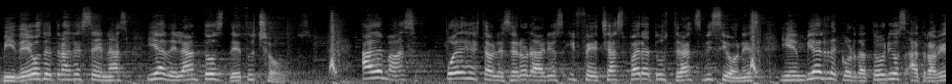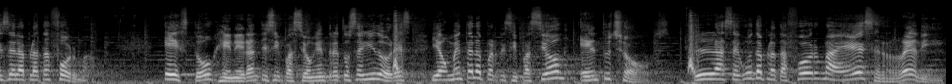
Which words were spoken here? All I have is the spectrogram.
videos detrás de escenas y adelantos de tus shows. Además, puedes establecer horarios y fechas para tus transmisiones y enviar recordatorios a través de la plataforma. Esto genera anticipación entre tus seguidores y aumenta la participación en tus shows. La segunda plataforma es Reddit.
